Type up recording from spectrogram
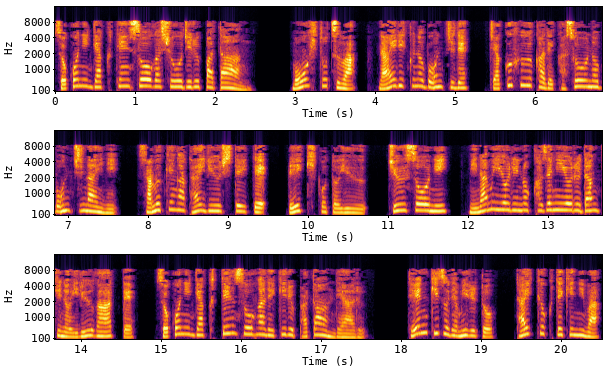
そこに逆転層が生じるパターン。もう一つは内陸の盆地で弱風下で下層の盆地内に寒気が滞留していて、冷気湖という中層に南寄りの風による暖気の遺留があって、そこに逆転層ができるパターンである。天気図で見ると、対極的には、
